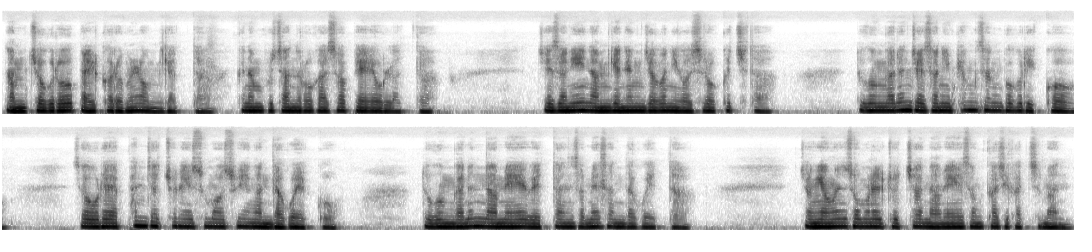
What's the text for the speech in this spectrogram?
남쪽으로 발걸음을 옮겼다. 그는 부산으로 가서 배에 올랐다. 재선이 남긴 행적은 이것으로 끝이다. 누군가는 재선이 평상복을 입고 서울의 판자촌에 숨어 수행한다고 했고 누군가는 남해의 외딴 섬에 산다고 했다. 정영은 소문을 쫓아 남해의 섬까지 갔지만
